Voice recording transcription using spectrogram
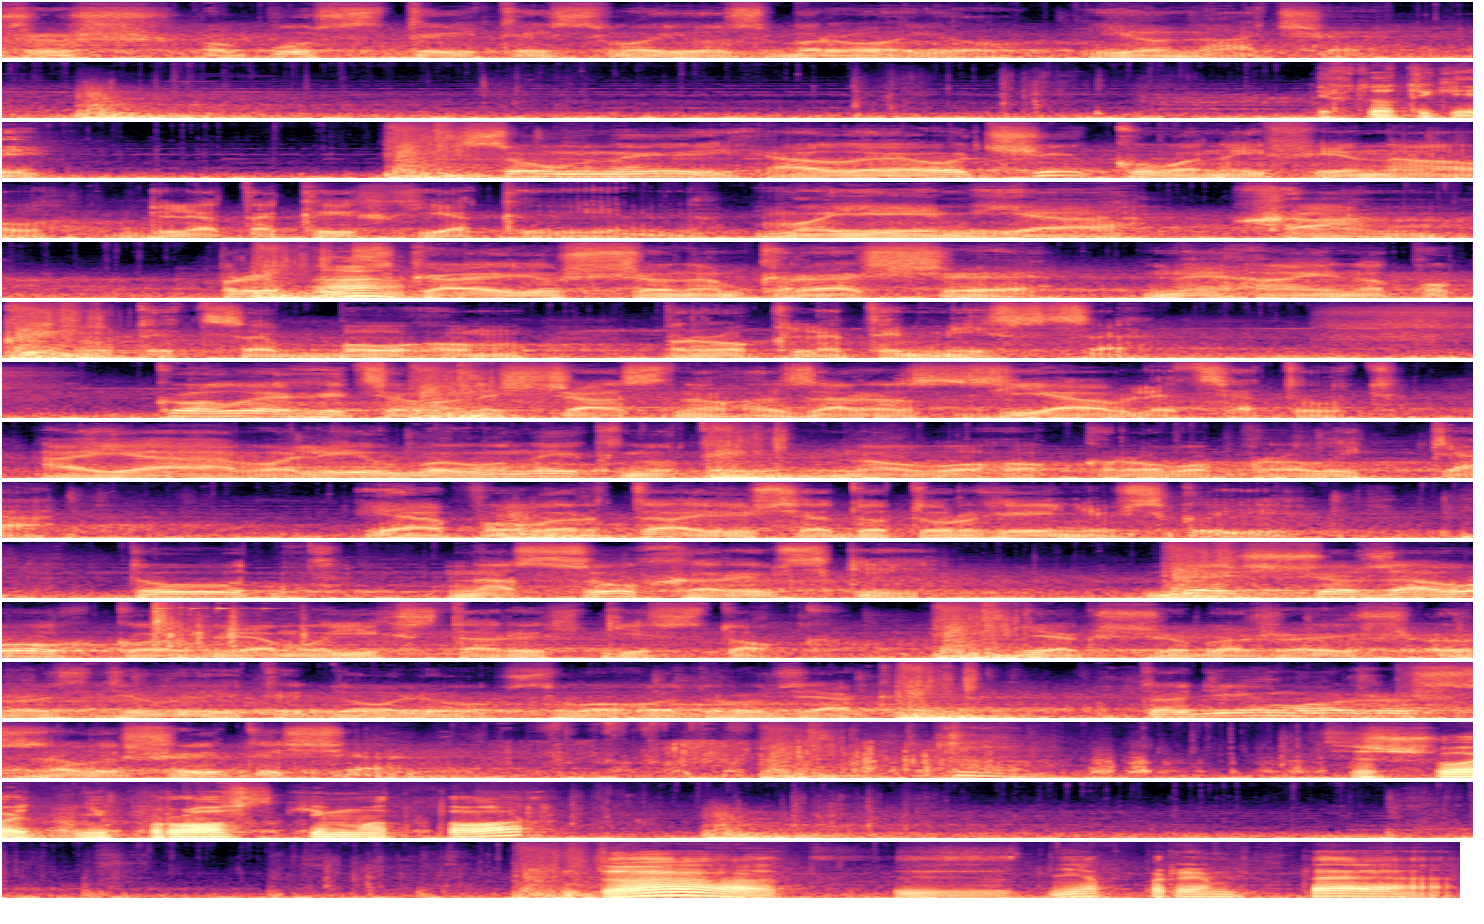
Можеш опустити свою зброю, юначе. Ти хто такий? Сумний, але очікуваний фінал для таких, як він. Моє ім'я хан. Припускаю, що нам краще негайно покинути це богом прокляте місце. Колеги цього нещасного зараз з'являться тут, а я волів би уникнути нового кровопролиття. Я повертаюся до Тургенівської. Тут, на Сухаревській, дещо завогко для моїх старих кісток. Якщо бажаєш розділити долю свого друзяки, тоді можеш залишитися. Це що, Дніпровський мотор? Да, з Дніпрем-Т.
